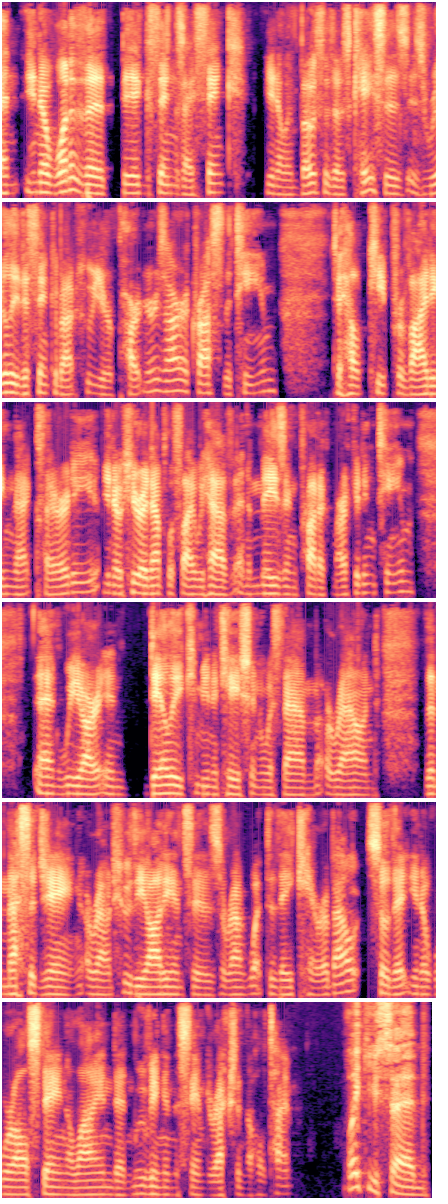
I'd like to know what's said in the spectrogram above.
And you know one of the big things i think you know in both of those cases is really to think about who your partners are across the team to help keep providing that clarity. You know, here at Emplifi, we have an amazing product marketing team, and we are in daily communication with them around the messaging around who the audience is around what do they care about so that you know we're all staying aligned and moving in the same direction the whole time like you said,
